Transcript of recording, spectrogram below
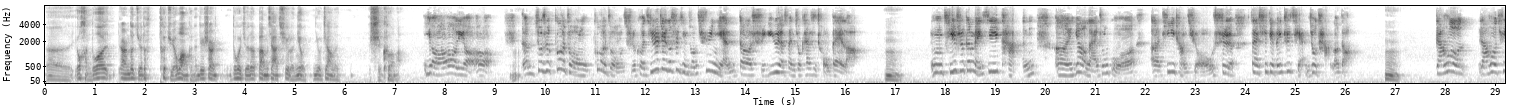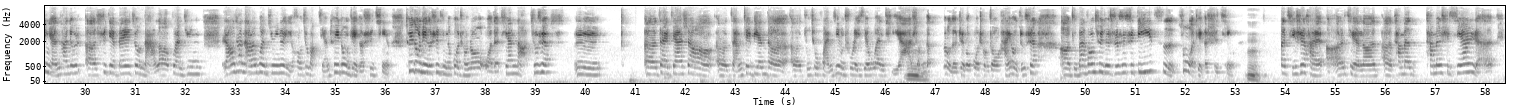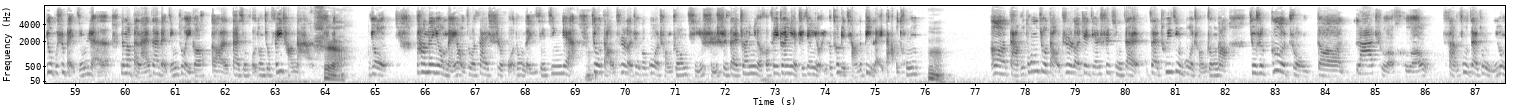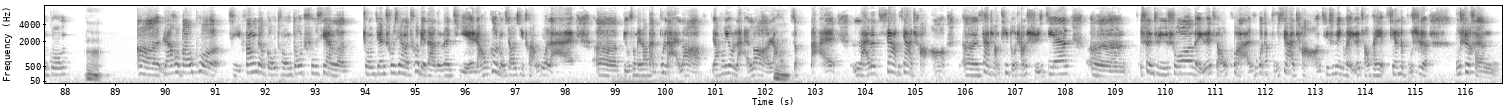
呃，有很多让人都觉得特绝望，可能这事儿都会觉得办不下去了。你有你有这样的时刻吗？有有，嗯，就是各种各种时刻。其实这个事情从去年的十一月份就开始筹备了。嗯嗯，其实跟梅西谈，嗯，要来中国。呃，踢一场球是在世界杯之前就谈了的，嗯，然后，然后去年他就呃世界杯就拿了冠军，然后他拿了冠军了以后就往前推动这个事情，推动这个事情的过程中，我的天呐，就是，嗯，呃，再加上呃咱们这边的呃足球环境出了一些问题啊什么的，所有的这个过程中，还有就是。呃，主办方确确实实是第一次做这个事情。嗯，那其实还，而且呢，呃，他们他们是西安人，又不是北京人，那么本来在北京做一个呃大型活动就非常难。是。又，他们又没有做赛事活动的一些经验，就导致了这个过程中其实是在专业和非专业之间有一个特别强的壁垒，打不通。嗯。呃，打不通就导致了这件事情在在推进过程中呢，就是各种的拉扯和反复在做无用功。嗯。呃，然后包括几方的沟通都出现了中间出现了特别大的问题，然后各种消息传过来，呃，比如说梅老板不来了，然后又来了，然后怎么？来来了下不下场？呃，下场踢多长时间？呃，甚至于说违约条款，如果他不下场，其实那个违约条款也签的不是不是很，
